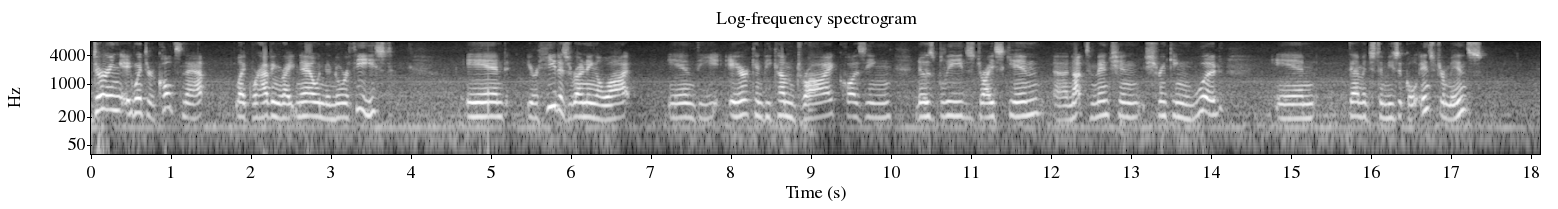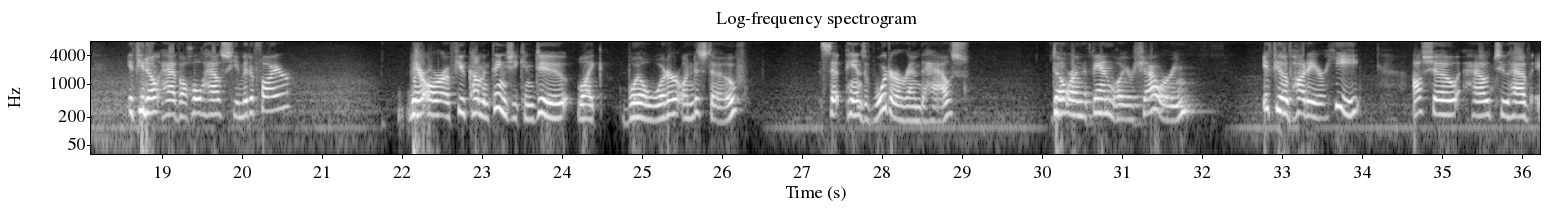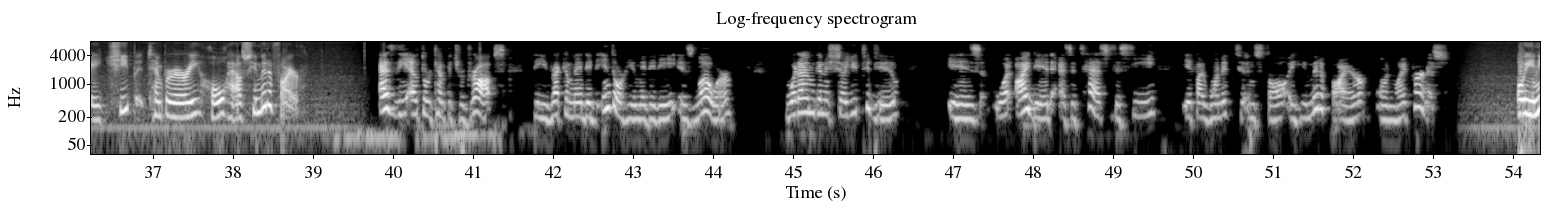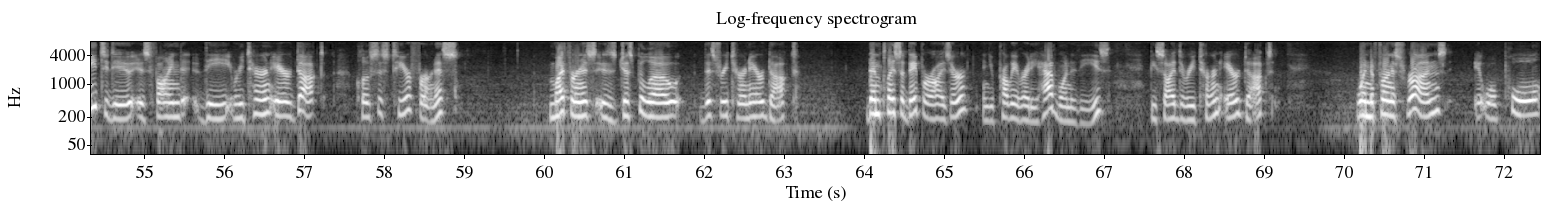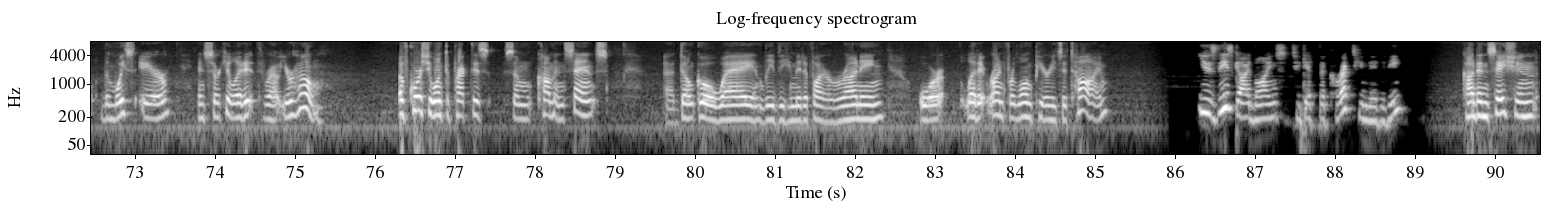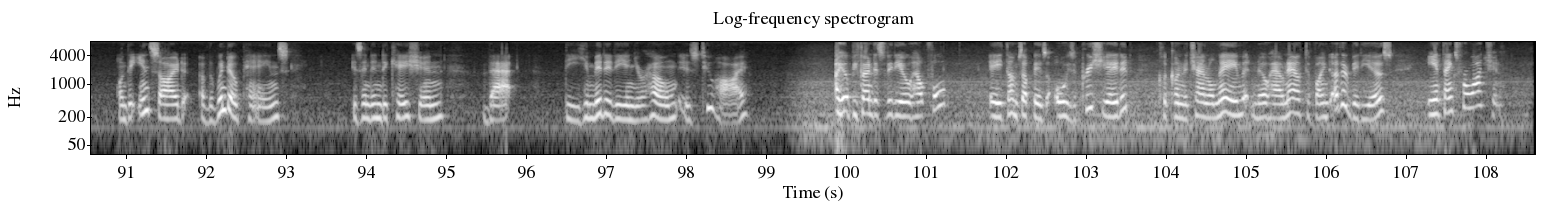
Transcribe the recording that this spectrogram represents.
during a winter cold snap, like we're having right now in the Northeast, and your heat is running a lot, and the air can become dry, causing nosebleeds, dry skin, uh, not to mention shrinking wood and damage to musical instruments. If you don't have a whole house humidifier, there are a few common things you can do, like boil water on the stove, set pans of water around the house, don't run the fan while you're showering. If you have hot air heat, I'll show how to have a cheap temporary whole house humidifier. As the outdoor temperature drops, the recommended indoor humidity is lower. What I'm going to show you to do is what I did as a test to see if I wanted to install a humidifier on my furnace. All you need to do is find the return air duct closest to your furnace my furnace is just below this return air duct. Then place a vaporizer, and you probably already have one of these, beside the return air duct. When the furnace runs, it will pull the moist air and circulate it throughout your home. Of course, you want to practice some common sense. Uh, don't go away and leave the humidifier running or let it run for long periods of time. Use these guidelines to get the correct humidity. Condensation on the inside of the window panes is an indication that the humidity in your home is too high. I hope you found this video helpful. A thumbs up is always appreciated. Click on the channel name Know How Now to find other videos. And thanks for watching.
